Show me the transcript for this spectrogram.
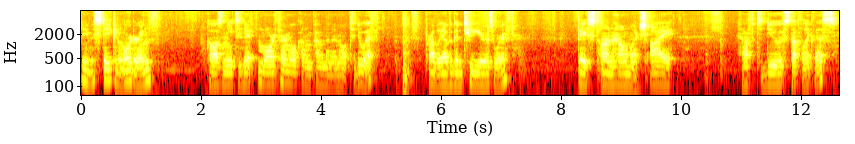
A mistake in ordering caused me to get more thermal compound than I know what to do with. Probably have a good two years worth based on how much I have to do stuff like this.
